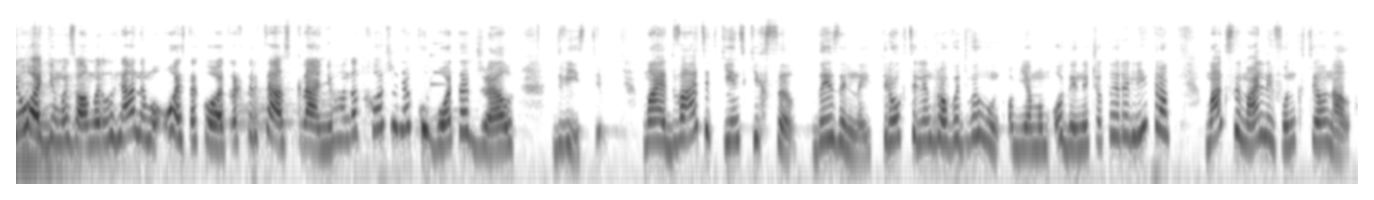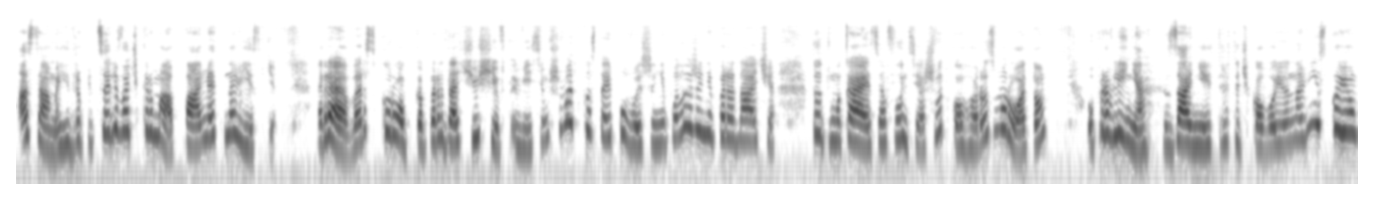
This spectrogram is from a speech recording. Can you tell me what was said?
Сьогодні ми з вами розглянемо ось такого тракторця з крайнього надходження Kubota GL 200. Має 20 кінських сил, дизельний, трьохциліндровий двигун об'ємом 1,4 літра, максимальний функціонал, а саме гідропідсилювач керма, пам'ять навіски, реверс, коробка передач U-Shift 8 швидкостей, повишені понижені передачі. Тут вмикається функція швидкого розвороту, управління задньою триточковою навіскою,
